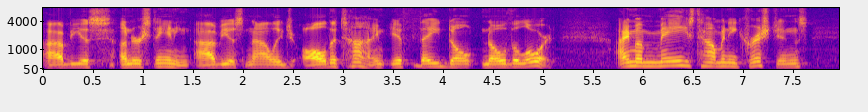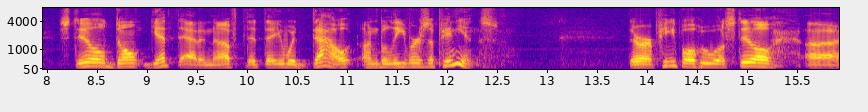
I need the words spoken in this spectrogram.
obvious understanding, obvious knowledge all the time if they don't know the Lord. I'm amazed how many Christians still don't get that enough that they would doubt unbelievers' opinions. There are people who will still uh,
